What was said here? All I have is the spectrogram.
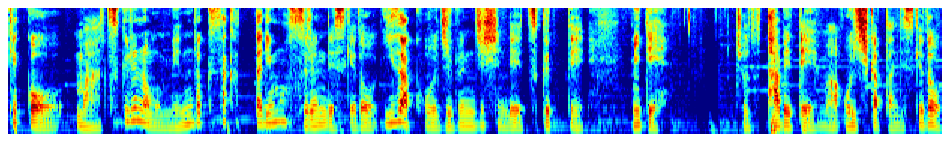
結構まあ作るのもめんどくさかったりもするんですけどいざこう自分自身で作ってみてちょっと食べてまあ美味しかったんですけど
